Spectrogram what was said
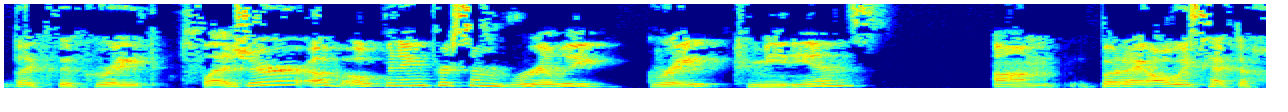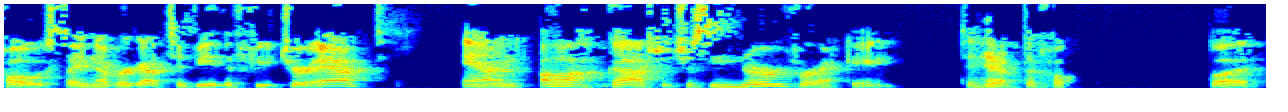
like the great pleasure of opening for some really great comedians. Um, but I always had to host. I never got to be the feature act. And oh gosh, it's just nerve wracking to have Yeah. to host. But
